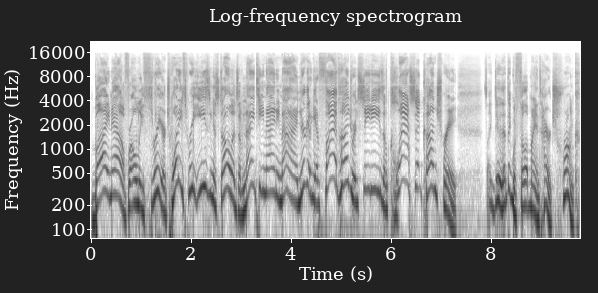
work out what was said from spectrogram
Buy now for only three or 23 easy installments of 19.99. You're going to get 500 CDs of classic country. It's like, dude, that thing would fill up my entire trunk.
